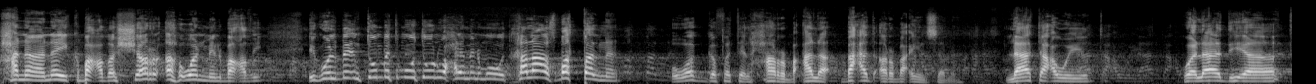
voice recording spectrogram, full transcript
حنانيك بعض الشر أهون من بعضي. يقول أنتم بتموتون وإحنا بنموت. خلاص بطلنا. ووقفت الحرب على بعد أربعين سنة. لا تعويض ولا ديات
